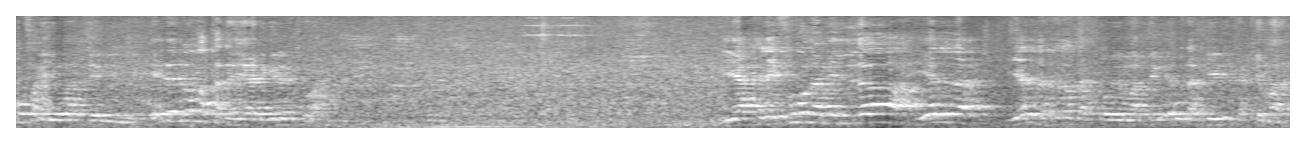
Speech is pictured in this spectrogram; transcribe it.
كفر يمتني إذا لما تدى يا رجل يحلفون بالله يلا يلا تردك ويمات يلا في كلمات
